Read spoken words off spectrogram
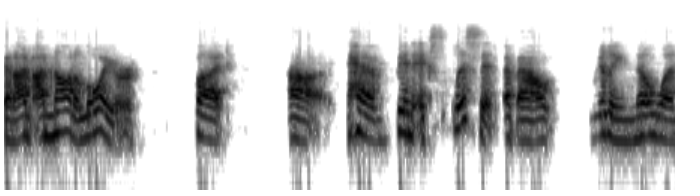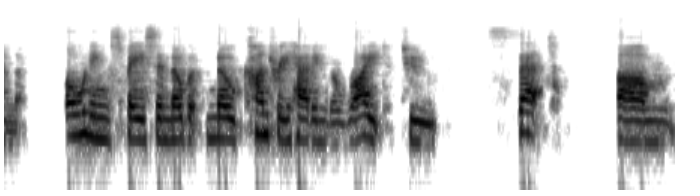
and I'm, I'm not a lawyer, but uh, have been explicit about really no one owning space and no, no country having the right to set um,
